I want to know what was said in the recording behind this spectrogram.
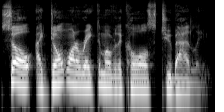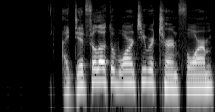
So I don't want to rake them over the coals too badly. I did fill out the warranty return form.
